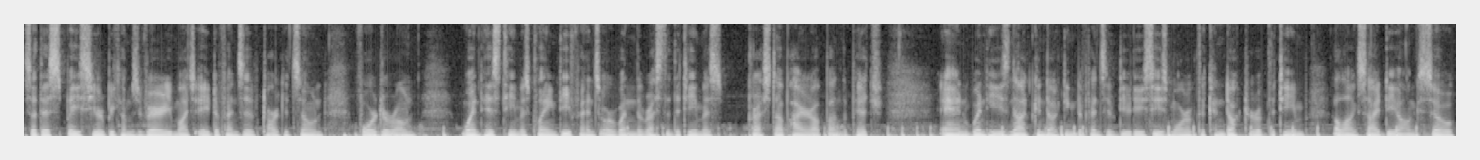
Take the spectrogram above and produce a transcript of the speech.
So this space here becomes very much a defensive target zone for De Roon when his team is playing defense or when the rest of the team is pressed up higher up on the pitch. And when he's not conducting defensive duties, he's more of the conductor of the team alongside De Jong. So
